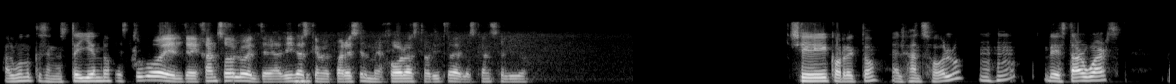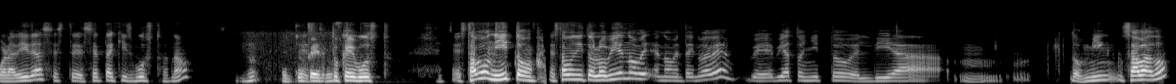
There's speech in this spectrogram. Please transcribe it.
alguno que se nos esté yendo. Estuvo el de Han Solo, el de Adidas, que me parece el mejor hasta ahorita de los que han salido. Sí, correcto, el Han Solo, de Star Wars, por Adidas, este ZX Boost, ¿no? El 2K Este, Boost. 2K Boost. Está bonito, está bonito. Lo vi en, nove- en 99, eh, vi a Toñito el día mm, domingo, sábado,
